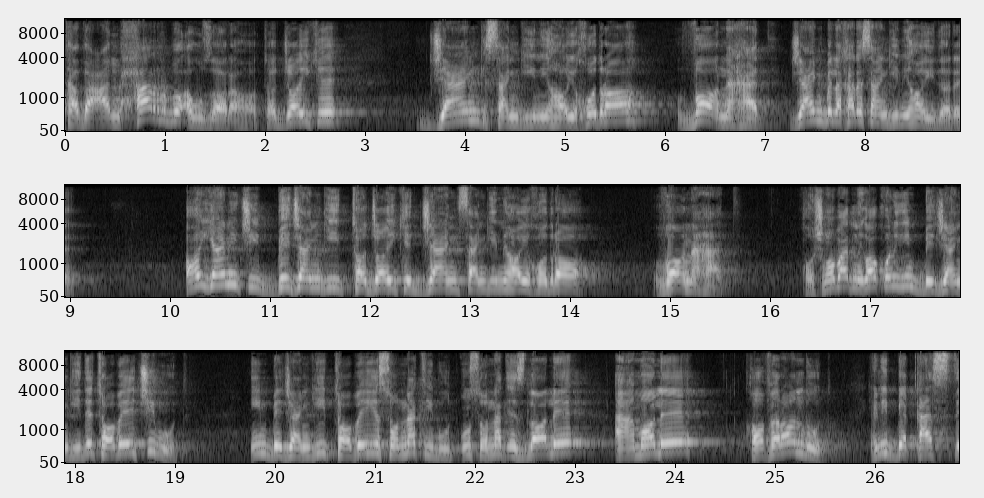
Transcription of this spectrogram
تضع الحرب و اوزارها. تا جایی که جنگ سنگینی های خود را وانهد. جنگ بالاخره سنگینی هایی داره. آقا یعنی چی؟ بجنگید تا جایی که جنگ سنگینی های خود را وانهد. خب شما باید نگاه کنید این بجنگیده تابع چی بود؟ این بجنگید تابع سنتی بود. اون سنت ازلال اعمال کافران بود. یعنی به قصد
